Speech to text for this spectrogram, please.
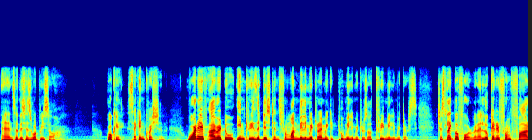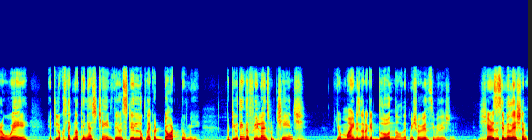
And so this is what we saw. Okay, second question. What if I were to increase the distance from one millimeter, I make it two millimeters or three millimeters? Just like before, when I look at it from far away, it looks like nothing has changed. They will still look like a dot to me. But do you think the field lines would change? Your mind is gonna get blown now. Let me show you the simulation. Here's the simulation.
